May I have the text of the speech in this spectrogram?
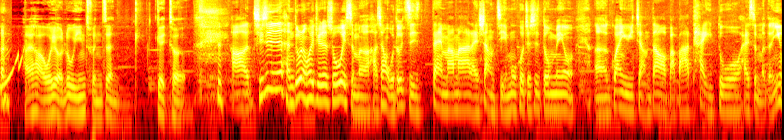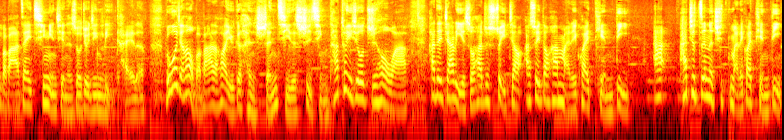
还好我有录音存证。好，其实很多人会觉得说，为什么好像我都只带妈妈来上节目，或者是都没有呃关于讲到爸爸太多还是什么的？因为爸爸在七年前的时候就已经离开了。不过讲到我爸爸的话，有一个很神奇的事情，他退休之后啊，他在家里的时候他就睡觉啊，睡到他买了一块田地。啊，他就真的去买了一块田地，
